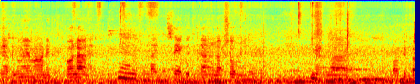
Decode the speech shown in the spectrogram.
เดี๋ยวไปลุงให้มาในก็ล่าแหละ แม่น ไล่ก็แซ่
